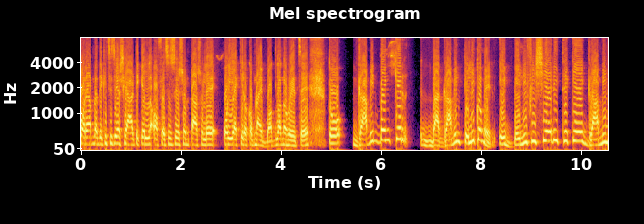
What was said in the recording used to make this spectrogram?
পরে আমরা দেখেছি যে সে আর্টিকেল অফ অ্যাসোসিয়েশনটা আসলে ওই একই রকম নয়, বদলানো হয়েছে। তো গ্রামীণ ব্যাংকের বা গ্রামীণ টেলিকমের এই বেনিফিশিয়ারি থেকে গ্রামীণ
